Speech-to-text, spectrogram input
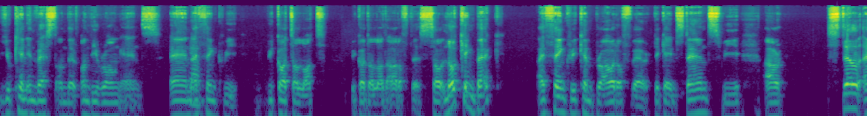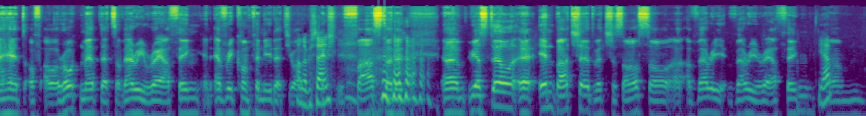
you can invest on the on the wrong ends, and yeah. I think we we got a lot we got a lot out of this. So looking back, I think we can proud of where the game stands. We are still ahead of our roadmap. That's a very rare thing in every company that you are 100%. actually faster. than, um, we are still uh, in budget, which is also a, a very, very rare thing. Yeah. Um,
